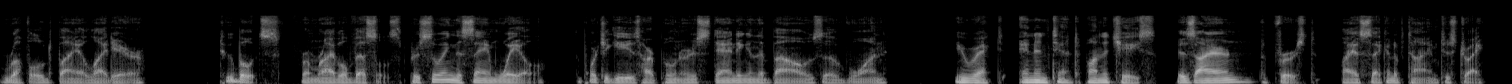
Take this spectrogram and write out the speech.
ruffled by a light air. Two boats from rival vessels pursuing the same whale, the Portuguese harpooner standing in the bows of one, erect and intent upon the chase, his iron the first, by a second of time, to strike.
